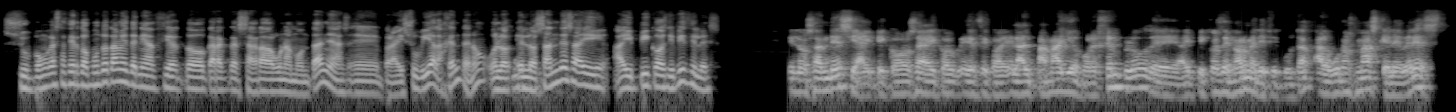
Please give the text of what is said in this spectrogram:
supongo que hasta cierto punto también tenían cierto carácter sagrado algunas montañas, eh, pero ahí subía la gente, ¿no? en, los Andes hay, hay picos difíciles. En los Andes sí hay picos, hay, el Alpamayo, por ejemplo, de, hay picos de enorme dificultad, algunos más que el Everest.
